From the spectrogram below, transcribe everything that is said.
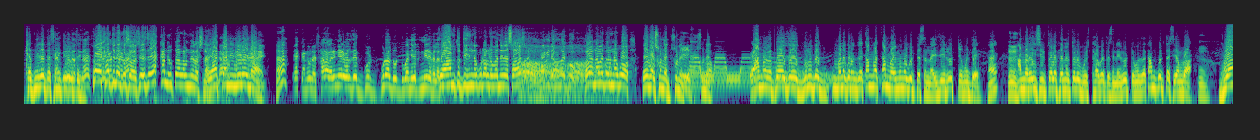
খেত নিরে তাছে কি করতে কই খেত নিরাতেছ এই যে এক কানি উতালাম নিরাস না এক কানি নিরে না হ্যাঁ? এক কানি উনি সারা বাড়ি নিরে ফেলছে গু- গুড়াল দু- নিরে নিরে কো আমি তো দিহিন না গুডাল ডবা নিরাস আমি দেখুন লাগবো। ও নামে ধরুন না এ ভাই শুনেন শুনেন শুনেন। আপনারা তো যে গ্রুপে মনে করেন যে কামলা কামলাই মনে করতেছেন না এই যে রোডটের মধ্যে হ্যাঁ? আমরা এই সিট তলে ফ্যানের তলে বসতে থাকতেছেন এই রোডটের মধ্যে কাম করতেছি আমরা। গুয়া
